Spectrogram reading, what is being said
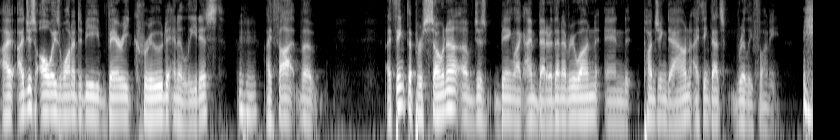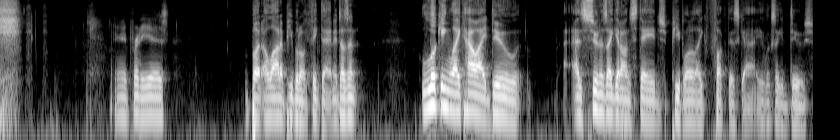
I, I just always wanted to be very crude and elitist. Mm-hmm. I thought the, I think the persona of just being like I'm better than everyone and punching down. I think that's really funny. It pretty is. But a lot of people don't think that, and it doesn't. Looking like how I do, as soon as I get on stage, people are like, "Fuck this guy. He looks like a douche."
